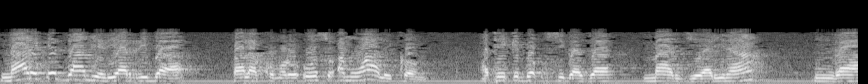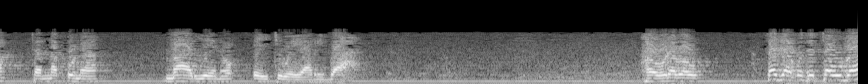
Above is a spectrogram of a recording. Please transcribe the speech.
naleka ezambi erya riba falakum ruusu amwalikum atekeddwa kusigaza maali gye yalina nga tanafuna maali eno eyitiwa eya riba. Aolabawo sajja akoze tauba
